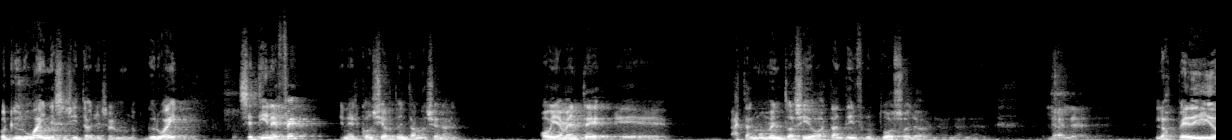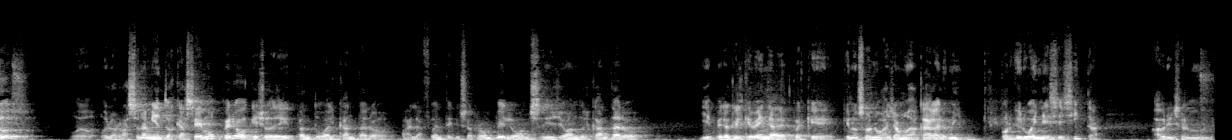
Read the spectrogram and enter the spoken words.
Porque Uruguay necesita abrirse al mundo. Porque Uruguay se tiene fe en el concierto internacional. Obviamente, eh, hasta el momento ha sido bastante infructuoso los pedidos o, los razonamientos que hacemos, pero aquello de tanto va el cántaro a la fuente que se rompe, lo vamos a seguir llevando el cántaro y espero que el que venga después que, nosotros nos vayamos de acá haga lo mismo, porque Uruguay necesita abrirse al mundo.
